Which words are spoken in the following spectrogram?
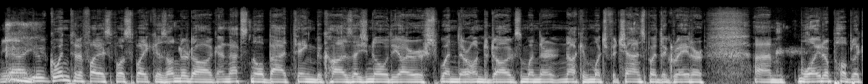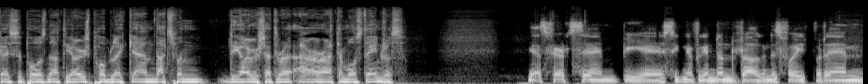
yeah, you go into the fight, I suppose, Spike as underdog, and that's no bad thing because, as you know, the Irish, when they're underdogs and when they're not given much of a chance by the greater, um, wider public, I suppose, not the Irish public, um, that's when the Irish are at their most dangerous. Yeah, it's fair to say I'm be a significant underdog in this fight, but um,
